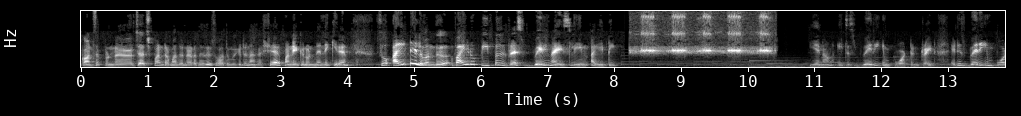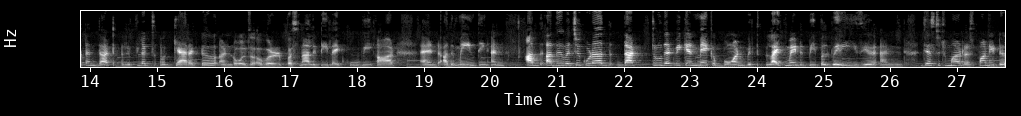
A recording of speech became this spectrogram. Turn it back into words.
கான்செப்ட் ஒன்று ஜட்ஜ் பண்ணுற மாதிரி நடந்தது. ஸோ அது உங்ககிட்ட நாங்கள் ஷேர் பண்ணிக்கணும்னு நினைக்கிறேன். ஸோ ஐடியில் வந்து why do people dress very nicely in IT ஏன்னா it is very important right it is very important that reflects our character and also our personality like who we are and அது மெயின் திங் அண்ட் அது அது வச்சு கூட that through that we can make a bond with like minded people very easier and just சும்மா ட்ரெஸ் பண்ணிட்டு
